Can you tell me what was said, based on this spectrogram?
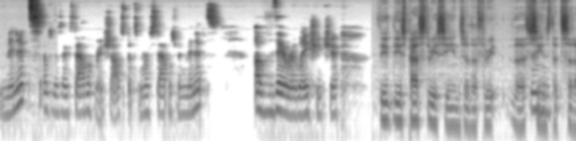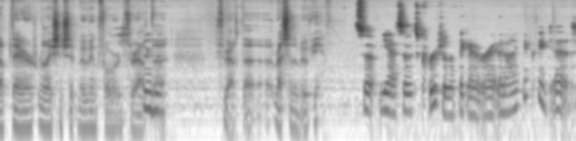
minutes. I was gonna say establishment shots, but it's more establishment minutes of their relationship. the, these past three scenes are the three the scenes that set up their relationship moving forward throughout the throughout the rest of the movie So yeah, so it's crucial that they get it right, and I think they did.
